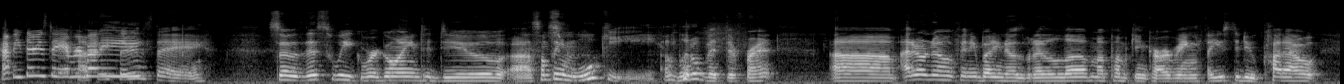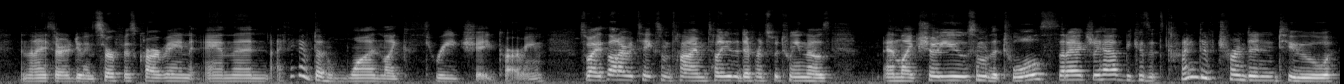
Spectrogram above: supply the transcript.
Happy Thursday, everybody! Happy Thursday. So this week we're going to do uh, something Spooky. a little bit different. Um, I don't know if anybody knows, but I love my pumpkin carving. I used to do cutout, and then I started doing surface carving, and then I think I've done one like three shade carving. So I thought I would take some time, tell you the difference between those, and like show you some of the tools that I actually have because it's kind of turned into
